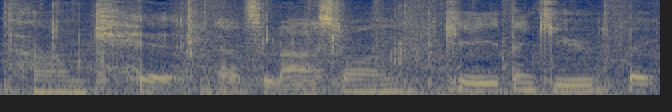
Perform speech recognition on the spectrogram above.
Tom Kidd, that's the last one. Okay, thank you. Bye.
